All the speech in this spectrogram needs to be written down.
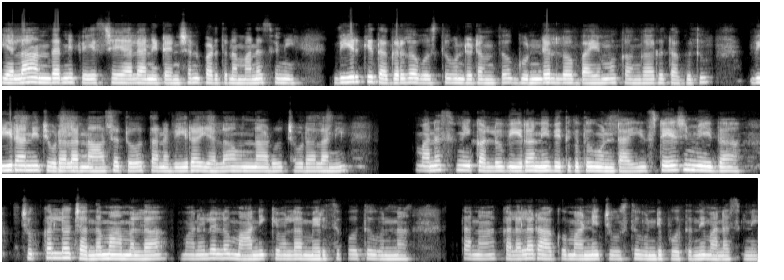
ఎలా అందరినీ ఫేస్ చేయాలి అని టెన్షన్ పడుతున్న మనసుని వీరికి దగ్గరగా వస్తూ ఉండటంతో గుండెల్లో భయము కంగారు తగ్గుతూ వీరాన్ని చూడాలన్న ఆశతో తన వీర ఎలా ఉన్నాడో చూడాలని మనసుని కళ్ళు వీరాన్ని వెతుకుతూ ఉంటాయి. స్టేజ్ మీద చుక్కల్లో చందమామల మనులలో మాణిక్యంలా మెరిసిపోతూ ఉన్న తన కలల రాకుమాన్ని చూస్తూ ఉండిపోతుంది మనసుని.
